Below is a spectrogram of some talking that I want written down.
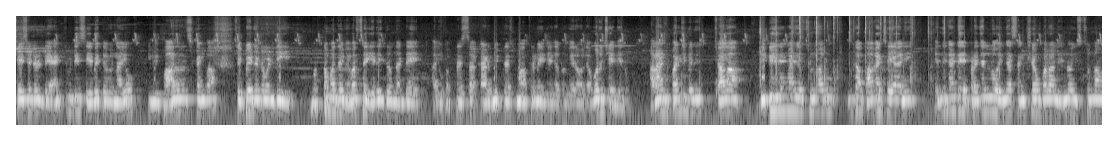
చేసేటువంటి యాక్టివిటీస్ ఏవైతే ఉన్నాయో ఇవి పారదర్శకంగా చెప్పేటటువంటి మొట్టమొదటి వ్యవస్థ ఏదైతే ఉందంటే అది ఒక ప్రెస్ అకాడమీ ప్రెస్ మాత్రమే చేయగలరు వేరే వాళ్ళు ఎవరు చేయలేరు. అలాంటి పని మీరు చాలా దిగ్విజయంగా చేస్తున్నారు ఇంకా బాగా చేయాలి. ఎందుకంటే ప్రజల్లో ఇంకా సంక్షేమ ఫలాలు ఎన్నో ఇస్తున్నాం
